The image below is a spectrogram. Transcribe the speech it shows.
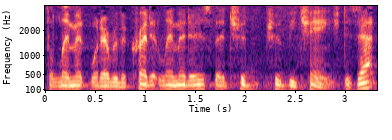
the limit, whatever the credit limit is, that should be changed. Is that,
